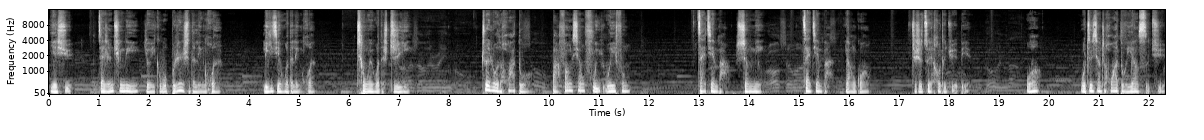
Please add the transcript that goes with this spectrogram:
也许，在人群里有一个我不认识的灵魂，理解我的灵魂，成为我的指引。坠落的花朵。把芳香赋予微风。再见吧，生命！再见吧，阳光！这是最后的诀别。我，我正像这花朵一样死去，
